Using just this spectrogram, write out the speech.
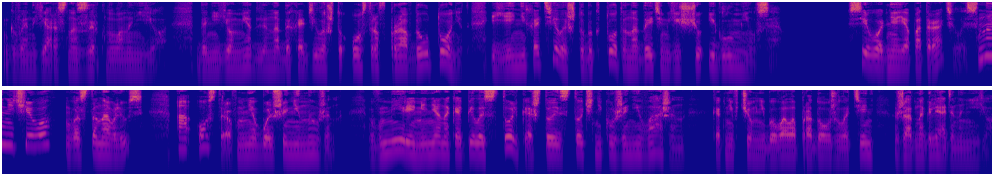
Гвен яростно зыркнула на нее. До нее медленно доходило, что остров правда утонет, и ей не хотелось, чтобы кто-то над этим еще и глумился. «Сегодня я потратилась, но ничего, восстановлюсь. А остров мне больше не нужен. В мире меня накопилось столько, что источник уже не важен», как ни в чем не бывало продолжила тень, жадно глядя на нее.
